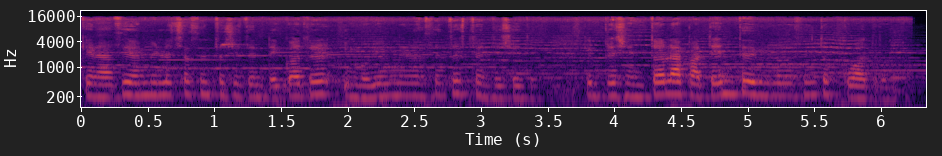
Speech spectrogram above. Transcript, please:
que nació en 1874 y murió en 1937, que presentó la patente de 1904.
